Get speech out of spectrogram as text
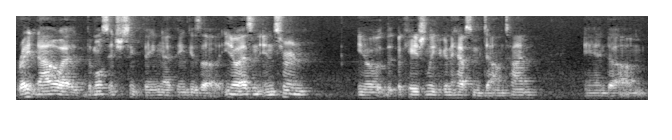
Right now, the most interesting thing I think is, uh, you know, as an intern, you know, occasionally you're going to have some downtime, and um,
